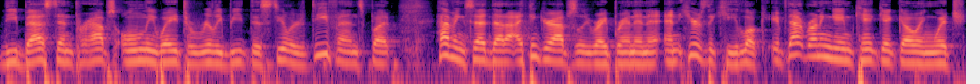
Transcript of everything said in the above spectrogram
the best and perhaps only way to really beat this Steelers defense. But having said that, I think you're absolutely right, Brandon. And here's the key: look, if that running game can't get going, which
